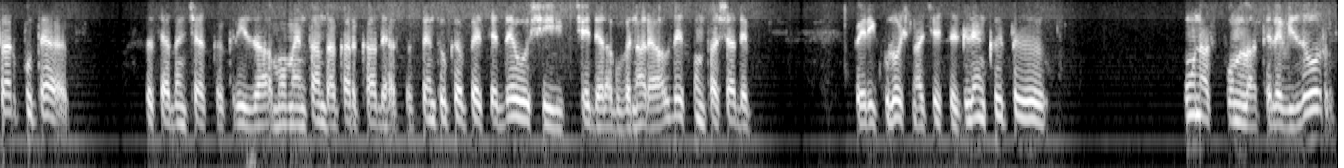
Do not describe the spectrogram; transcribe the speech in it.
s-ar putea să se adâncească criza momentan dacă ar cade astăzi, pentru că PSD-ul și cei de la guvernarea ALDE sunt așa de periculoși în aceste zile încât uh, Una spun la televizor,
